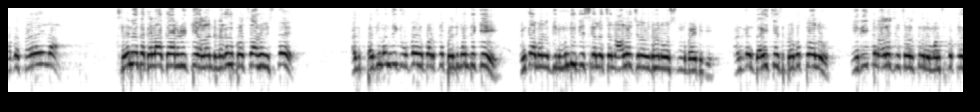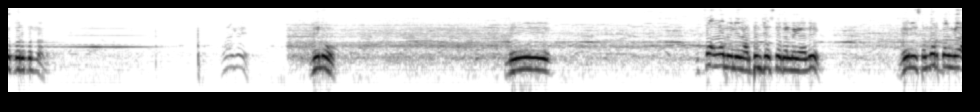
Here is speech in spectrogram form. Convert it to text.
ఒక సరైన చేనేత కళాకారుడికి అలాంటి నగదు ప్రోత్సాహం ఇస్తే అది పది మందికి ఉపయోగపడుతుంది పది మందికి ఇంకా మనం దీన్ని ముందుకు తీసుకెళ్ళొచ్చు అన్న ఆలోచన విధానం వస్తుంది బయటికి. అందుకని దయచేసి ప్రభుత్వాలు ఈ రీతిని ఆలోచించవలసింది నేను మనస్ఫూర్తిగా కోరుకుంటున్నాను. అలాగే నేను మీ ఉత్సాహాన్ని నేను అర్థం చేసుకోగలను కానీ నేను ఈ సందర్భంగా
